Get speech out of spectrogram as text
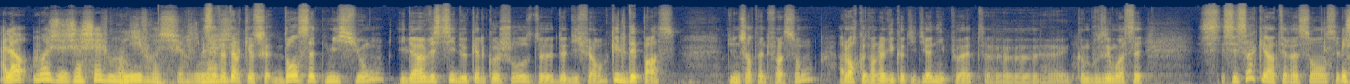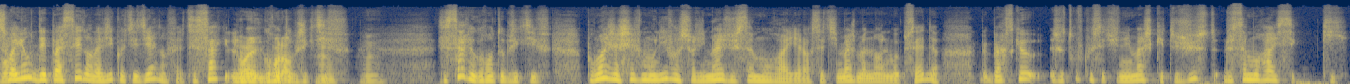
Alors, moi, j'achève mon livre sur l'image. C'est-à-dire que dans cette mission, il est investi de quelque chose de, différent, qu'il dépasse d'une certaine façon, alors que dans la vie quotidienne, il peut être euh, comme vous et moi. C'est c'est ça qui est intéressant. Mais soyons dépassés dans la vie quotidienne, en fait. C'est ça le grand objectif. Mmh, mmh. C'est ça le grand objectif. Pour moi, j'achève mon livre sur l'image du samouraï. Alors cette image, maintenant, elle m'obsède, parce que je trouve que c'est une image qui est juste... Le samouraï, c'est qui?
